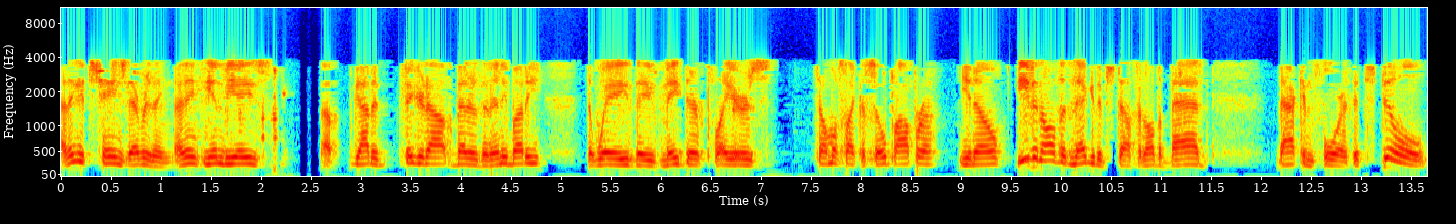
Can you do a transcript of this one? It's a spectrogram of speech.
I think it's changed everything. I think the NBA's uh, got it figured out better than anybody. The way they've made their players it's almost like a soap opera, you know. Even all the negative stuff and all the bad back and forth, it's still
